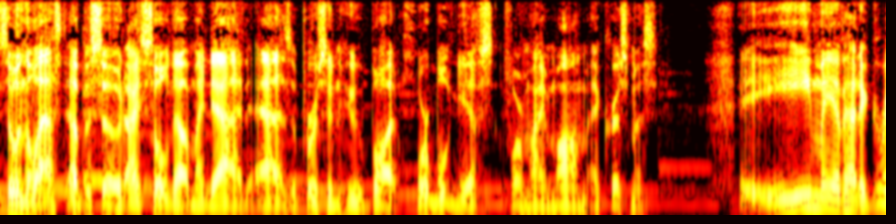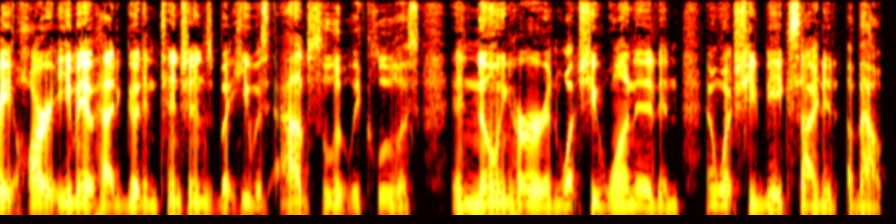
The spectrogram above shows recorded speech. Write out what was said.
So, in the last episode, I sold out my dad as a person who bought horrible gifts for my mom at Christmas he may have had a great heart, he may have had good intentions, but he was absolutely clueless in knowing her and what she wanted and, and what she'd be excited about.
